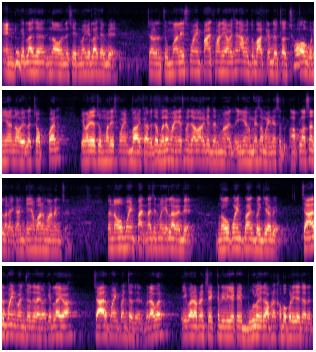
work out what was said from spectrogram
એન ટુ કેટલા છે? નવ અને છેદમાં કેટલા છે? બે. ચાલો, તો ચુમ્માલીસ પોઈન્ટ પાંચમાંથી આવે છે ને આ બધું બાદ કરી દો. ચાલો, છ ગુણ્યા નવ એટલે ચોપન એ વળી ચુમ્માલીસ પોઈન્ટ બાર કરો. જો ભલે માઇનસમાં જવાબ આવે કે ધનમાં આવે, તો અહીંયા હંમેશા માઇનસ પ્લસ જ લખાય, કારણ કે અહીંયા બાર માનક છે. તો નવ પોઈન્ટ પાંચના છેદમાં કેટલા આવે બે. નવ પોઈન્ટ પાંચ ભાગ્યા બે. ચાર પોઈન્ટ પંચોતેર આવ્યા. કેટલા આવ્યા? ચાર પોઈન્ટ પંચોતેર. બરાબર? એકવાર આપણે ચેક કરી લઈએ કંઈ ભૂલ હોય તો આપણે ખબર પડી જાય તરત.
